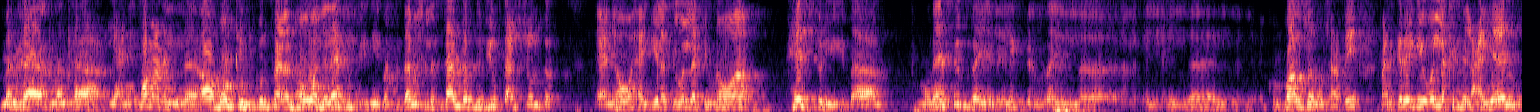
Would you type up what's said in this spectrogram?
ما أنت ما أنت يعني طبعا آه ممكن يكون فعلا هو اللي لافف إيديه بس ده مش الـ standard view بتاع الـ shoulder. يعني هو هيجي لك يقول لك إن هو history يبقى مناسب زي الـ electric وزي الـ convulsion ومش عارف إيه. بعد كده يجي يقول لك إن العيان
